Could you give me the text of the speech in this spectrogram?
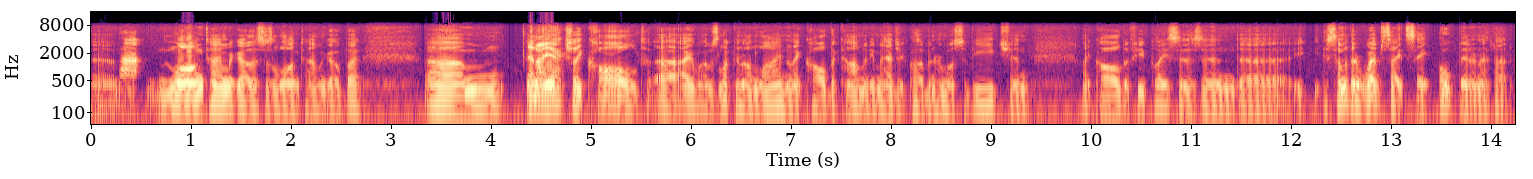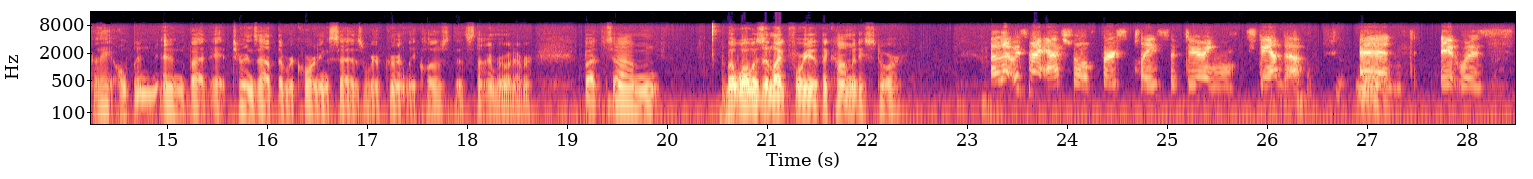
Uh, Huh. Long time ago. This is a long time ago, but. Um, and I actually called. Uh, I, I was looking online, and I called the Comedy Magic Club in Hermosa Beach, and I called a few places, and uh, some of their websites say open, and I thought, are they open? And but it turns out the recording says we're currently closed at this time or whatever. But um, but what was it like for you at the Comedy Store? Oh, that was my actual first place of doing stand up. And it was,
